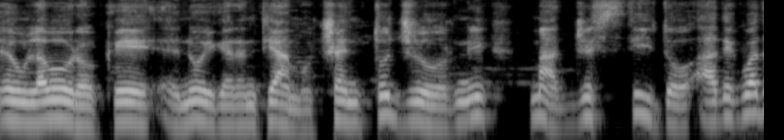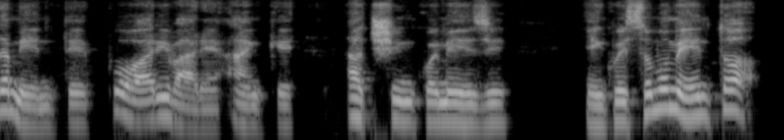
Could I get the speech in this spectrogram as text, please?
è un lavoro che eh, noi garantiamo 100 giorni, ma gestito adeguatamente può arrivare anche a 5 mesi. E in questo momento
